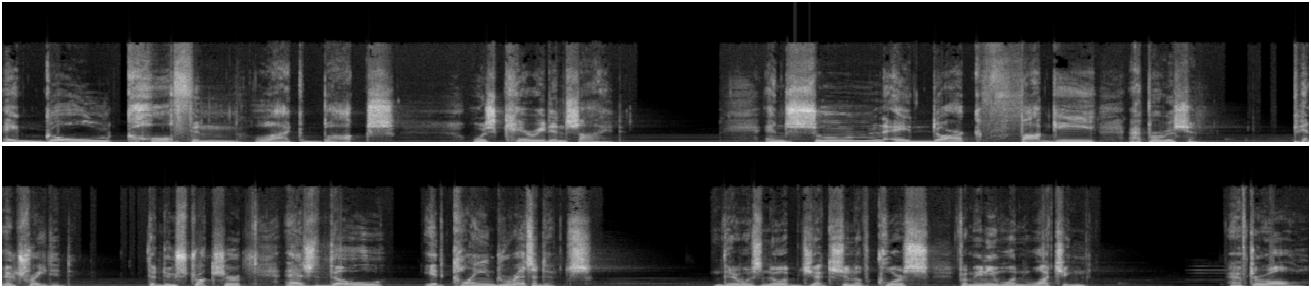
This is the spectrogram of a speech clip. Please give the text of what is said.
a gold coffin like box was carried inside. And soon a dark, foggy apparition penetrated the new structure as though it claimed residence. There was no objection, of course, from anyone watching. After all,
